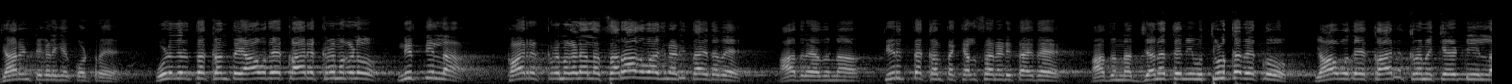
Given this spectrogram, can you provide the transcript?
ಗ್ಯಾರಂಟಿಗಳಿಗೆ ಕೊಟ್ಟರೆ ಉಳಿದಿರ್ತಕ್ಕಂಥ ಯಾವುದೇ ಕಾರ್ಯಕ್ರಮಗಳು ನಿಂತಿಲ್ಲ. ಕಾರ್ಯಕ್ರಮಗಳೆಲ್ಲ ಸರಾಗವಾಗಿ ನಡೀತಾ ಇದ್ದಾವೆ. ಆದರೆ ಅದನ್ನು ತಿರುತ್ತಕ್ಕಂಥ ಕೆಲಸ ನಡೀತಾ ಇದೆ. ಅದನ್ನು ಜನತೆ ನೀವು ತಿಳ್ಕೋಬೇಕು. ಯಾವುದೇ ಕಾರ್ಯಕ್ರಮಕ್ಕೆ ಅಡ್ಡಿ ಇಲ್ಲ.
